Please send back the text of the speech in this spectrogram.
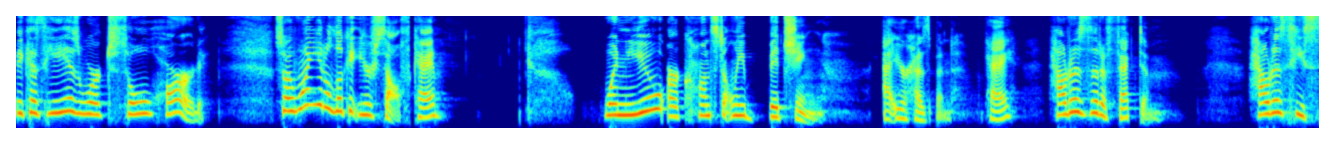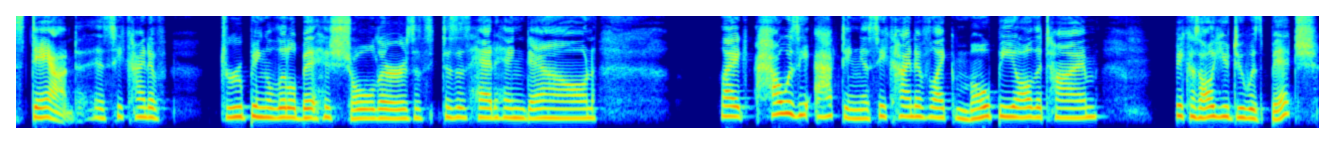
because he has worked so hard. So I want you to look at yourself, okay? When you are constantly bitching at your husband, okay, how does it affect him? How does he stand? Is he kind of drooping a little bit his shoulders? Is, does his head hang down? Like, how is he acting? Is he kind of like mopey all the time because all you do is bitch?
